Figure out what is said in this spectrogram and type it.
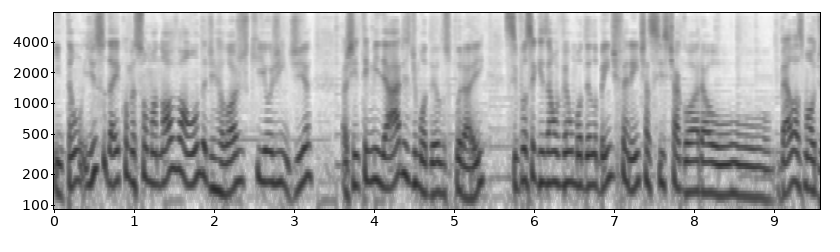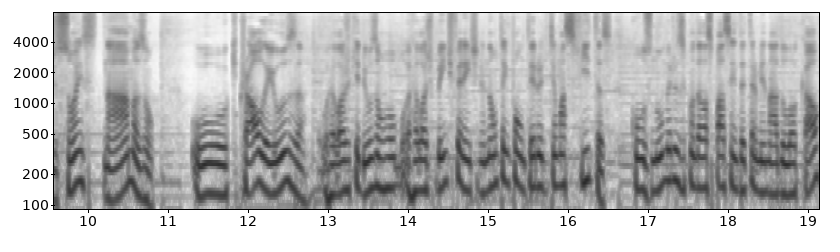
Então, isso daí começou uma nova onda de relógios que hoje em dia a gente tem milhares de modelos por aí. Se você quiser ver um modelo bem diferente, assiste agora o Belas Maldições na Amazon. O que Crowley usa, o relógio que ele usa é um relógio bem diferente. Ele não tem ponteiro, ele tem umas fitas com os números e quando elas passam em determinado local,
